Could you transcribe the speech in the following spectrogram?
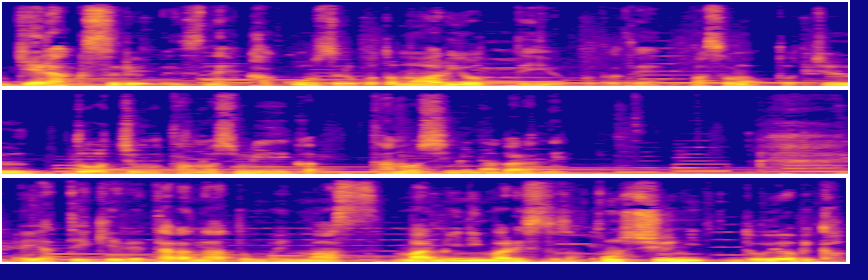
下落するですね加工することもあるよっていうことで、まあ、その途中道中も楽しみか楽しみながらねやっていけれたらなと思います。まあミニマリストさん今週に土曜日か。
